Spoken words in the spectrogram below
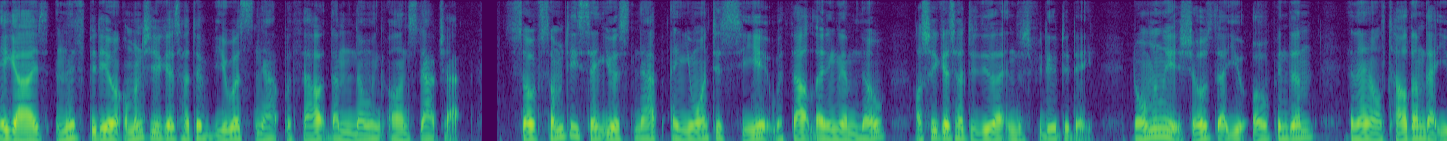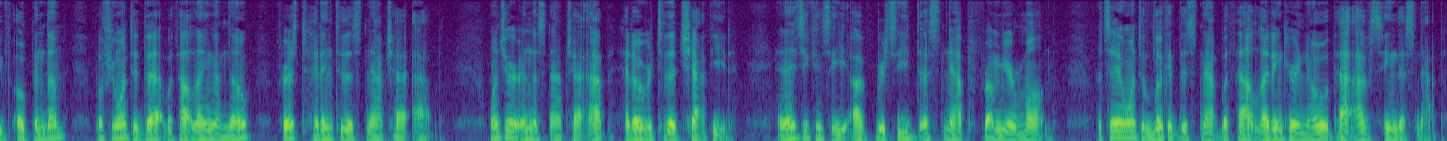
Hey guys, in this video, I'm going to show you guys how to view a snap without them knowing on Snapchat. So if somebody sent you a snap and you want to see it without letting them know, I'll show you guys how to do that in this video today. Normally it shows that you opened them and then it'll tell them that you've opened them. But if you want to do that without letting them know, first head into the Snapchat app. Once you're in the Snapchat app, head over to the chat feed. And as you can see, I've received a snap from your mom. Let's say I want to look at this snap without letting her know that I've seen the snap.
